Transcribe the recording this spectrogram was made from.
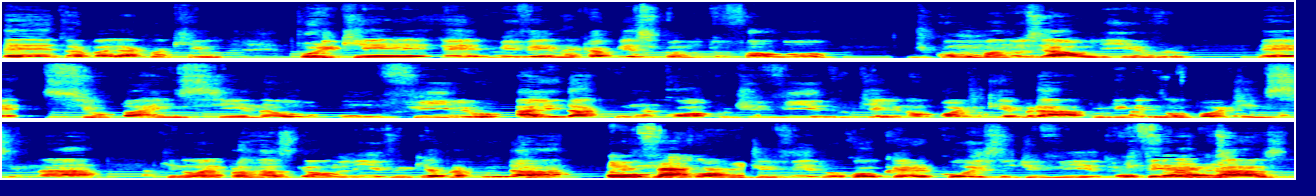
é, trabalhar com aquilo. Porque é, me veio na cabeça quando tu falou de como manusear o livro, é, se o pai ensina um filho a lidar com um copo de vidro que ele não pode quebrar, por que ele não pode ensinar que não é para rasgar um livro e que é para cuidar? Exatamente. Como um copo de vidro ou qualquer coisa de vidro que Excelente. tem na casa.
